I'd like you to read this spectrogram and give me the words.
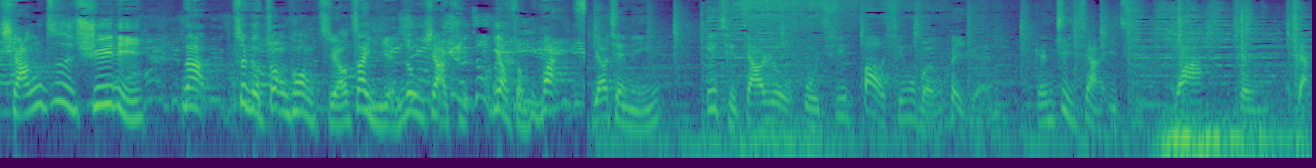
强制驱离。那这个状况只要再严重下去，要怎么办？邀请您一起加入五七报新闻会员，跟俊相一起挖真相。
